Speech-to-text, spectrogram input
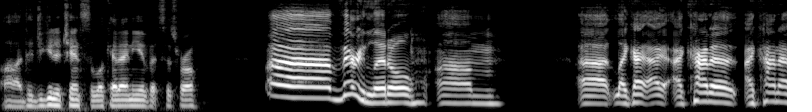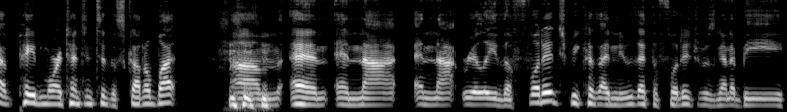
Uh, did you get a chance to look at any of it, Cicero? Uh, very little. Um, uh, like I, I, kind of, I kind of paid more attention to the scuttlebutt, um, and and not and not really the footage because I knew that the footage was gonna be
